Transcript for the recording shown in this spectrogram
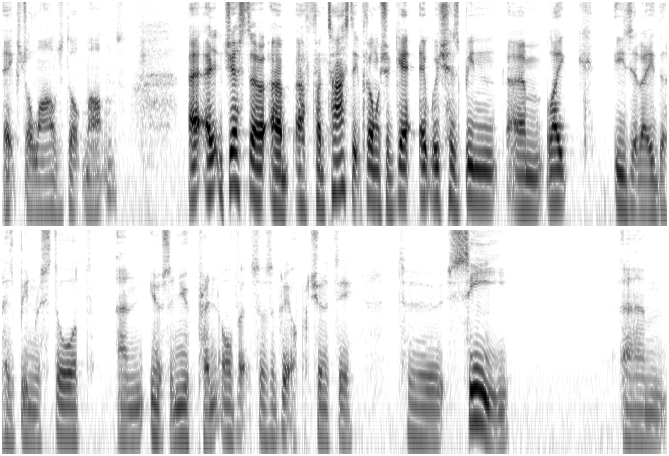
extra large Doc Martens. Uh, uh just a, a, a, fantastic film, which, again, which has been um, like Easy Rider has been restored, and you know it's a new print of it, so it's a great opportunity to see um,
